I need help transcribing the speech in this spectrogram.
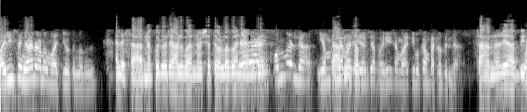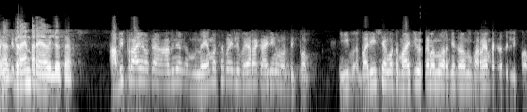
പരീക്ഷ ഞാനാണോ മാറ്റി വെക്കുന്നത്? അല്ല സാറിനെ പോലെ ഒരാൾ ഭരണവശത്തുള്ളപ്പോ ഞങ്ങളുടെ ഒന്നുമല്ല. എം എൽ പരീക്ഷ മാറ്റി വെക്കാൻ പറ്റത്തില്ല. സാറിനൊരു അഭി- അഭിപ്രായം പറയാമല്ലോ സാർ. അഭിപ്രായമൊക്കെ അതിന് നിയമസഭയിൽ വേറെ കാര്യങ്ങളുണ്ട് ഇപ്പം. ഈ പരീക്ഷ അങ്ങോട്ട് മാറ്റി വെക്കണം എന്ന് പറഞ്ഞിട്ടൊന്നും പറയാൻ പറ്റത്തില്ല ഇപ്പം.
